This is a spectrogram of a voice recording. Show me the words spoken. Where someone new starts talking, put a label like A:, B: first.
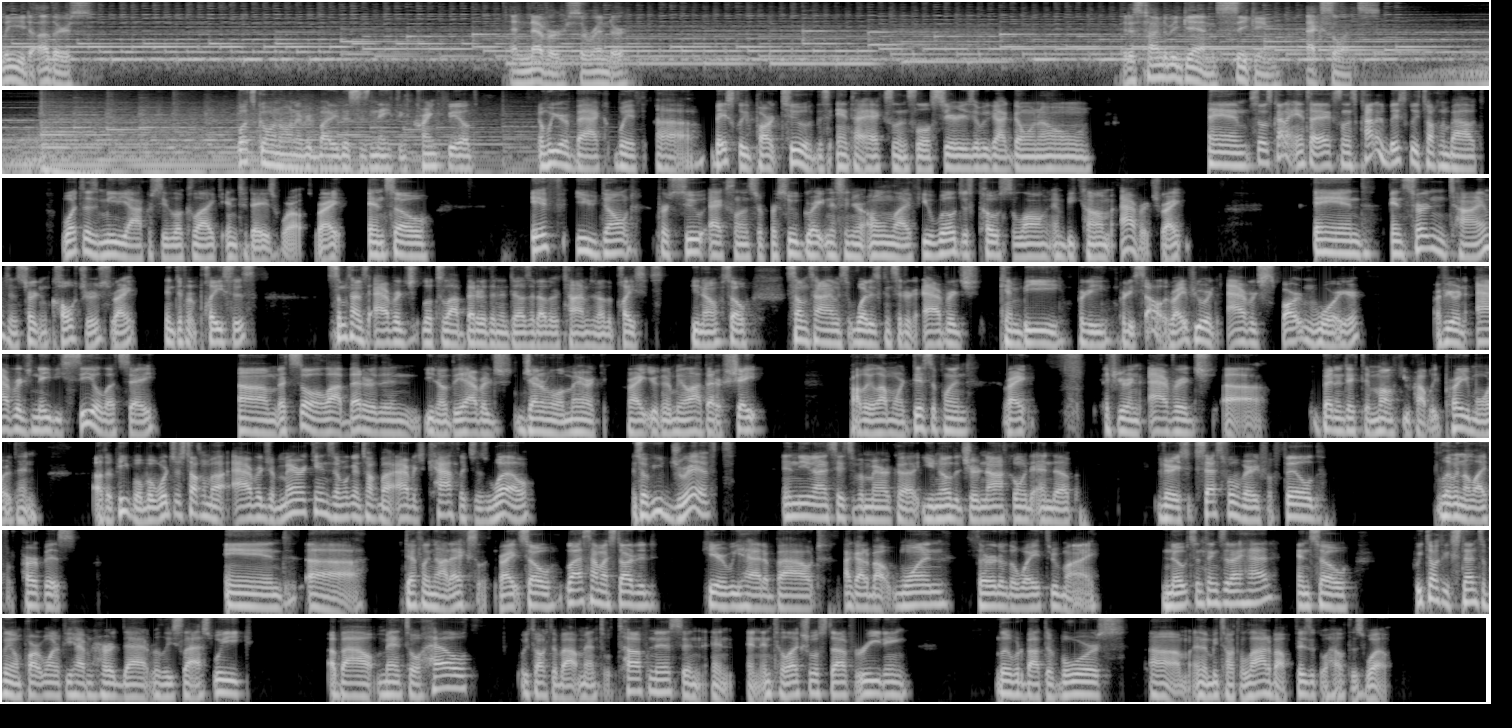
A: Lead others. And never surrender. It is time to begin seeking excellence.
B: What's going on, everybody? This is Nathan Crankfield, and we are back with uh, basically part two of this anti excellence little series that we got going on. And so it's kind of anti excellence, kind of basically talking about what does mediocrity look like in today's world, right? And so if you don't pursue excellence or pursue greatness in your own life, you will just coast along and become average, right? And in certain times, in certain cultures, right, in different places, sometimes average looks a lot better than it does at other times in other places, you know? So sometimes what is considered average can be pretty, pretty solid, right? If you were an average Spartan warrior, or if you're an average Navy SEAL, let's say, um, that's still a lot better than you know the average general American, right? You're going to be in a lot better shape, probably a lot more disciplined, right? If you're an average uh, Benedictine monk, you probably pray more than other people. But we're just talking about average Americans, and we're going to talk about average Catholics as well. And so, if you drift in the United States of America, you know that you're not going to end up very successful, very fulfilled, living a life of purpose and uh, definitely not excellent, right? So last time I started here, we had about I got about one third of the way through my notes and things that I had, and so we talked extensively on part one. If you haven't heard that, released last week about mental health. We talked about mental toughness and and and intellectual stuff, reading a little bit about divorce, um, and then we talked a lot about physical health as well.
